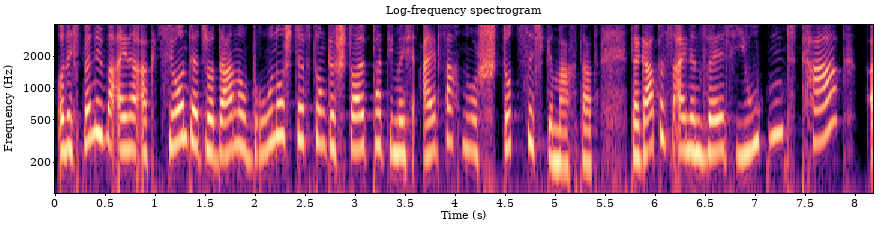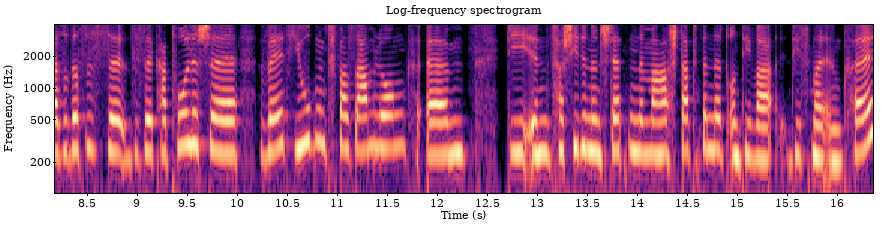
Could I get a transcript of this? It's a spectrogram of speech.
Und ich bin über eine Aktion der Giordano Bruno Stiftung gestolpert, die mich einfach nur stutzig gemacht hat. Da gab es einen Weltjugendtag, also das ist äh, diese katholische Weltjugendversammlung, ähm, die in verschiedenen Städten immer stattfindet und die war diesmal in Köln.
